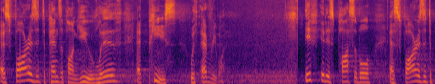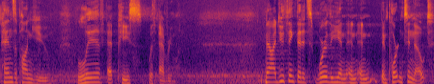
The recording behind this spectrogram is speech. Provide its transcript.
as far as it depends upon you, live at peace with everyone. If it is possible, as far as it depends upon you, live at peace with everyone. Now, I do think that it's worthy and, and, and, important to note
